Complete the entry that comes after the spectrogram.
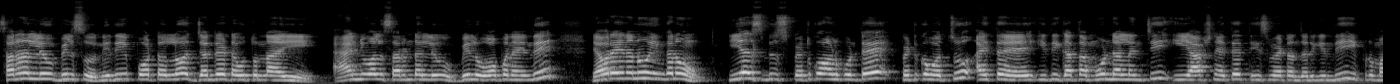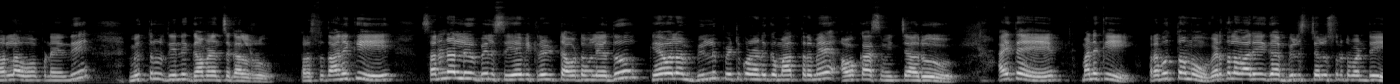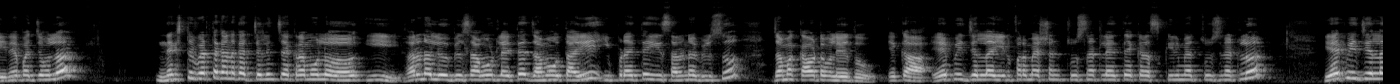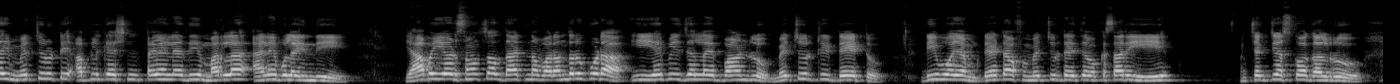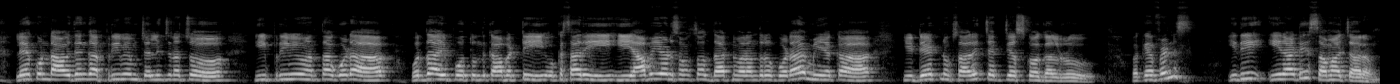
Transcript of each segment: సరెండర్ లీవ్ బిల్స్ నిధి పోర్టల్లో జనరేట్ అవుతున్నాయి. Annual surrender leave bill open అయింది. ఎవరైనాను ఇంకను ఈఎల్స్ బిల్స్ పెట్టుకోవాలనుకుంటే పెట్టుకోవచ్చు. అయితే ఇది గత మూడు నెలల నుంచి ఈ ఆప్షన్ అయితే తీసివేయడం జరిగింది. ఇప్పుడు మరలా ఓపెన్ అయింది. మిత్రులు దీన్ని గమనించగలరు. ప్రస్తుతానికి సరెండర్ లీవ్ బిల్స్ ఏవి క్రెడిట్ అవ్వటం లేదు కేవలం బిల్లు పెట్టుకోవడానికి మాత్రమే అవకాశం ఇచ్చారు. అయితే మనకి ప్రభుత్వము విడతల వారీగా బిల్స్ చెల్లిస్తున్నటువంటి నేపథ్యంలో నెక్స్ట్ విడత కనుక చెల్లించే క్రమంలో ఈ సరణ లీవ్ బిల్స్ అమౌంట్లు అయితే జమ అవుతాయి. ఇప్పుడైతే ఈ సరణ బిల్స్ జమ కావటం లేదు. ఇక ఏపీ జిల్లా ఇన్ఫర్మేషన్ చూసినట్లయితే ఇక్కడ స్క్రీన్ మీద చూసినట్లు ఏపీ జిల్లా మెచ్యూరిటీ అప్లికేషన్ టైం అనేది మరలా అనేబుల్ అయింది. యాభై ఏడు సంవత్సరాలు దాటిన వారందరూ కూడా ఈ ఏపీ బాండ్లు maturity date DOM date of maturity అయితే ఒకసారి చెక్ చేసుకోగలరు. లేకుండా ఆ విధంగా ప్రీమియం చెల్లించినచో ఈ ప్రీమియం అంతా కూడా వృధా అయిపోతుంది కాబట్టి ఒకసారి ఈ యాభై ఏడు సంవత్సరాలు దాటిన వారందరూ కూడా మీ యొక్క ఈ డేట్ను ఒకసారి చెక్ చేసుకోగలరు. ఓకే ఫ్రెండ్స్ ఇది ఈనాటి సమాచారం.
